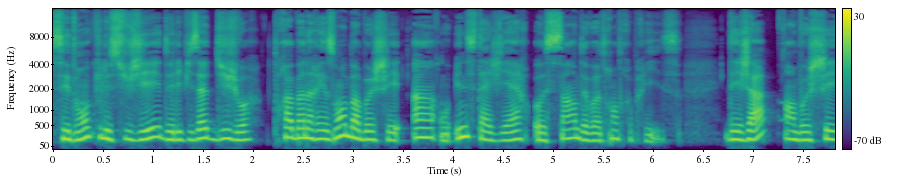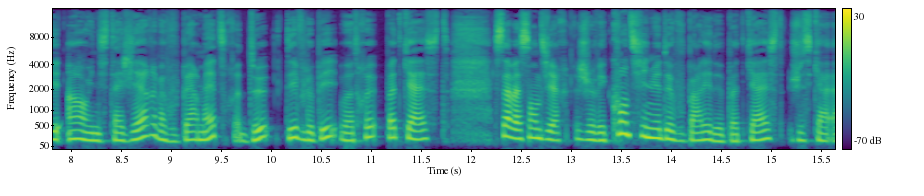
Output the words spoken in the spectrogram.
C'est donc le sujet de l'épisode du jour. Trois bonnes raisons d'embaucher un ou une stagiaire au sein de votre entreprise. Déjà, embaucher un ou une stagiaire va vous permettre de développer votre podcast. Ça va sans dire, je vais continuer de vous parler de podcast jusqu'à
